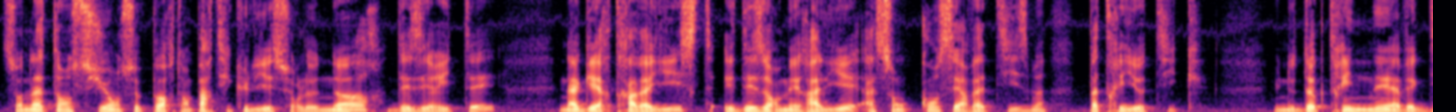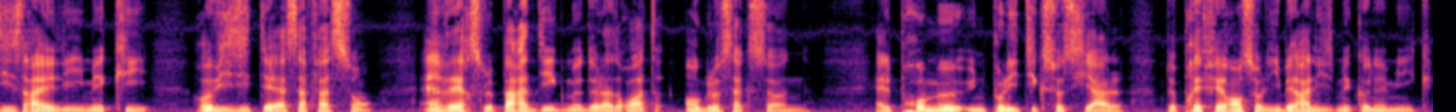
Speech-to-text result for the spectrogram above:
Son attention se porte en particulier sur le Nord, déshérité, naguère travailliste et désormais rallié à son conservatisme patriotique. Une doctrine née avec d'Israéli mais qui, revisitée à sa façon, inverse le paradigme de la droite anglo-saxonne. Elle promeut une politique sociale, de préférence au libéralisme économique,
